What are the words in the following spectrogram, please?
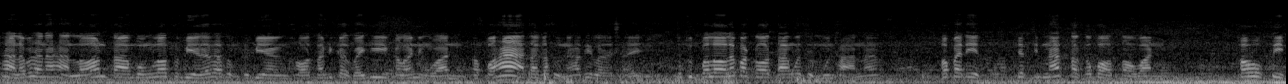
ทหารรับประทานอาหารร้อนตามวงรอบเสบียงและสะสมเสบียงขอตามพิกัดไว้ที่กร้อยหนึ่งวันสปห้าตามกระสุนนะครับที่เราจะใช้กระสุนปลอและปากอตามกระสุนมูลฐานนะครับข้อแปดเอ็ดเจ็ดสิบนัดต่อกระบอกต่อวันข้อหกสิบ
